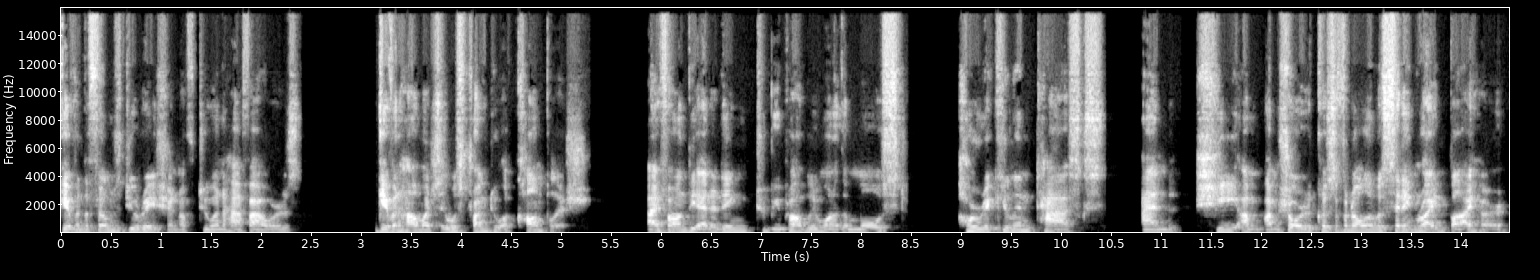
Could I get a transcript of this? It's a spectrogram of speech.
given the film's duration of two and a half hours given how much it was trying to accomplish i found the editing to be probably one of the most herculean tasks. And she I'm, I'm sure christopher nolan was sitting right by her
